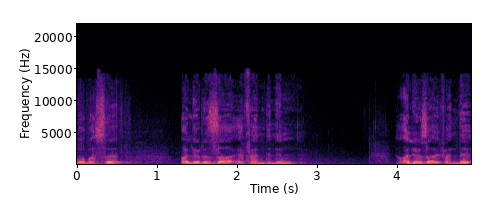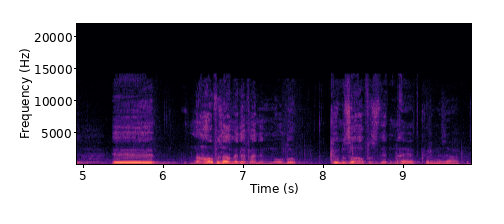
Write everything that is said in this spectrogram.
babası Ali Rıza Efendi'nin, Ali Rıza Efendi, eee, Hafız Ahmet Efendi'nin oğlu, Kırmızı Hafız denilen. Evet kırmızı hafız.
